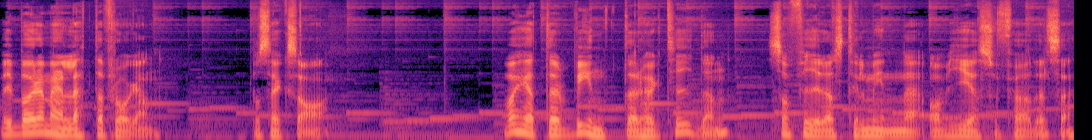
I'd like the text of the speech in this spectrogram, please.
Vi börjar med den lätta frågan på 6a. Vad heter vinterhögtiden som firas till minne av Jesu födelse?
